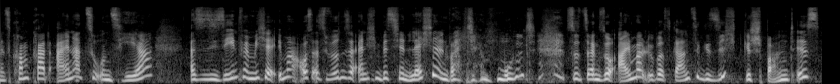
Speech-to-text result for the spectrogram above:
Jetzt kommt gerade einer zu uns her. Also Sie sehen für mich ja immer aus, als würden Sie eigentlich ein bisschen lächeln, weil der Mund sozusagen so einmal übers ganze Gesicht gespannt ist.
